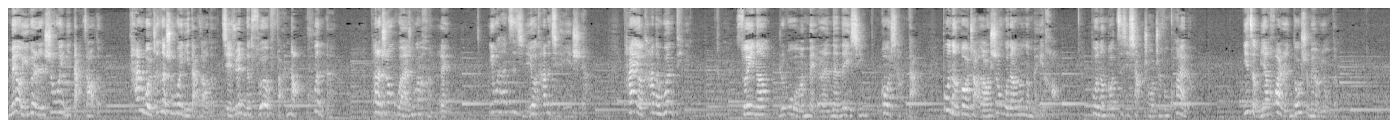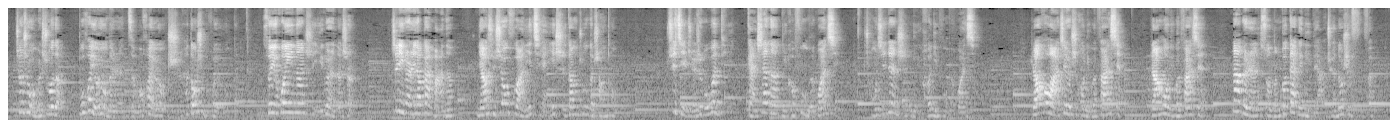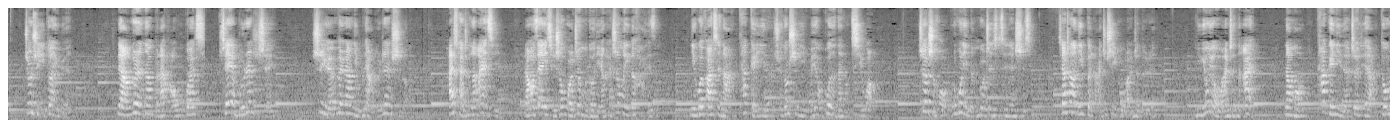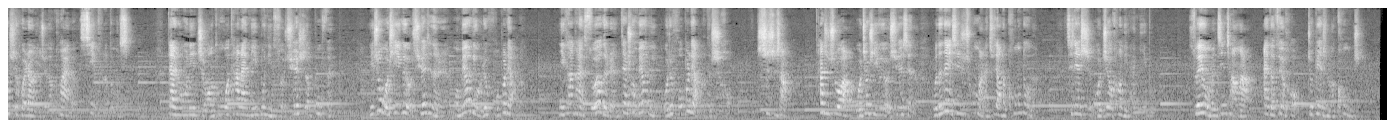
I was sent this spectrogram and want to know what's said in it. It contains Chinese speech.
没有一个人是为你打造的。他如果真的是为你打造的，解决你的所有烦恼困难，他的生活啊就会很累，因为他自己也有他的潜意识呀，他也有他的问题。所以呢，如果我们每个人的内心不够强大，不能够找到生活当中的美好，不能够自己享受这份快乐，你怎么样换人都是没有用的。就是我们说的，不会游泳的人怎么换游泳池，他都是不会游泳的。所以婚姻呢是一个人的事儿，这一个人要干嘛呢？你要去修复啊你潜意识当中的伤痛，去解决这个问题，改善呢你和父母的关系，重新认识你和你父母的关系。然后啊这个时候你会发现，然后你会发现那个人所能够带给你的呀全都是福分，就是一段缘。两个人呢本来毫无关系，谁也不认识谁，是缘分让你们两个认识了，还产生了爱情，然后在一起生活了这么多年，还生了一个孩子。你会发现呢，他给你的全都是你没有过的那种期望。这时候如果你能够珍惜这件事情，加上你本来就是一个完整的人，你拥有完整的爱，那么他给你的这些啊都是会让你觉得快乐、幸福的东西。但如果你指望通过他来弥补你所缺失的部分，你说我是一个有缺陷的人，我没有你我就活不了了。你看看所有的人在说没有你我就活不了了的时候，事实上他是说啊，我就是一个有缺陷的，我的内心是充满了巨大的空洞的。这件事我只有靠你来弥补。所以我们经常啊，爱到最后就变成了控制。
